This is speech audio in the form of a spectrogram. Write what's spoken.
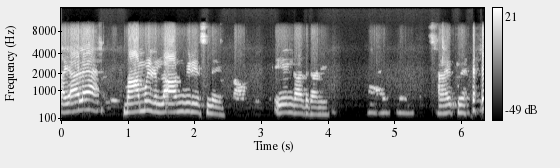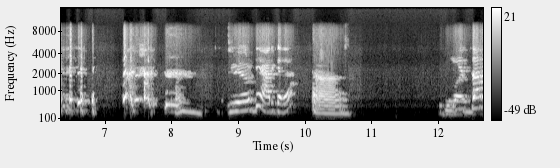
అయాలే మామూలుగా లాంగ్ వీడియోస్ లే. ఏం కాదు కానీ. హాయ్ ఎవరిది? ఆరు కదా? ఇద్దరు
